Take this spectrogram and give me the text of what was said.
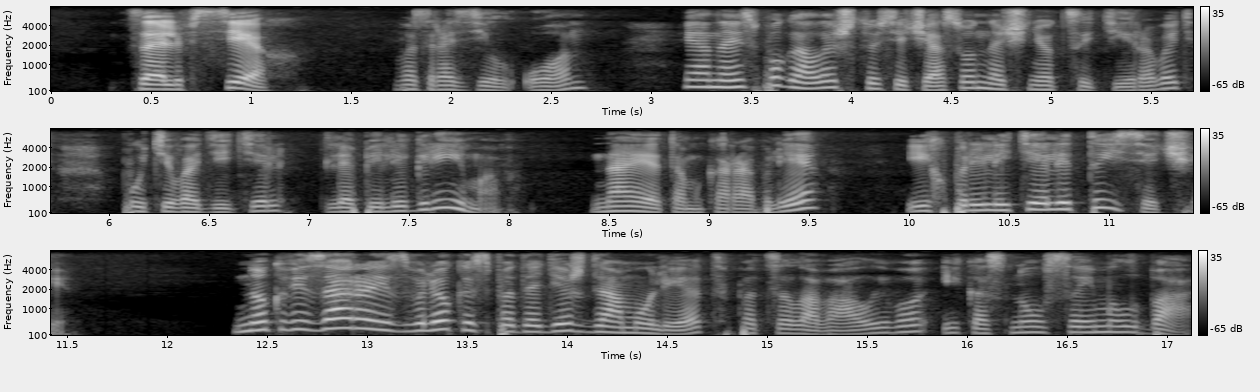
— цель всех», — возразил он, и она испугалась, что сейчас он начнет цитировать «Путеводитель для пилигримов». На этом корабле их прилетели тысячи. Но Квизара извлек из-под одежды амулет, поцеловал его и коснулся им лба.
